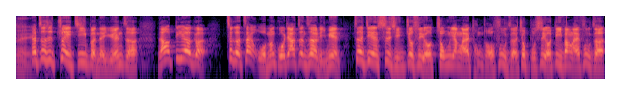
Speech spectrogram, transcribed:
对，那这是最基本的原则。然后第二个。这个在我们国家政策里面，这件事情就是由中央来统筹负责，就不是由地方来负责。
